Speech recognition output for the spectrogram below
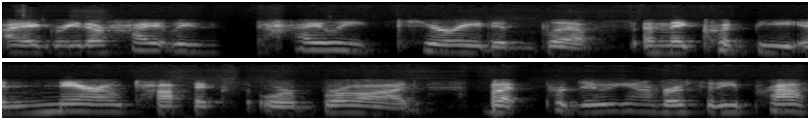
I agree. They're highly highly curated lists, and they could be in narrow topics or broad. But Purdue University Press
